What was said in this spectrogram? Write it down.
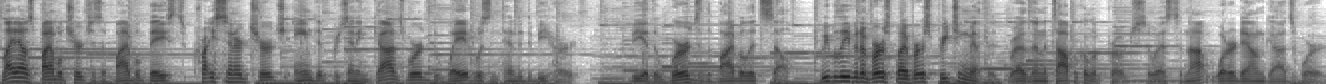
Lighthouse Bible Church is a Bible based, Christ centered church aimed at presenting God's Word the way it was intended to be heard, via the words of the Bible itself. We believe in a verse by verse preaching method rather than a topical approach so as to not water down God's Word.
